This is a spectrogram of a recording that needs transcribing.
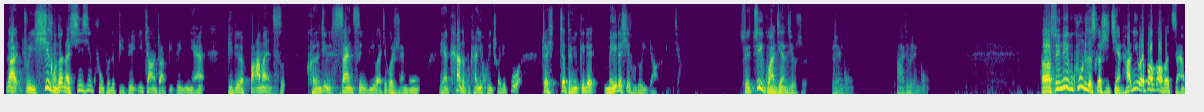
那注意，系统在那辛辛苦苦的比对，一张一张比对，一年比对了八万次，可能就有三次有例外，结果人工。连看都不看，一回车就过，这这等于跟这没这系统都一样了。跟你讲，所以最关键的就是人工啊，就是人工啊。所以内部控制的测试，检查例外报告和暂缓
